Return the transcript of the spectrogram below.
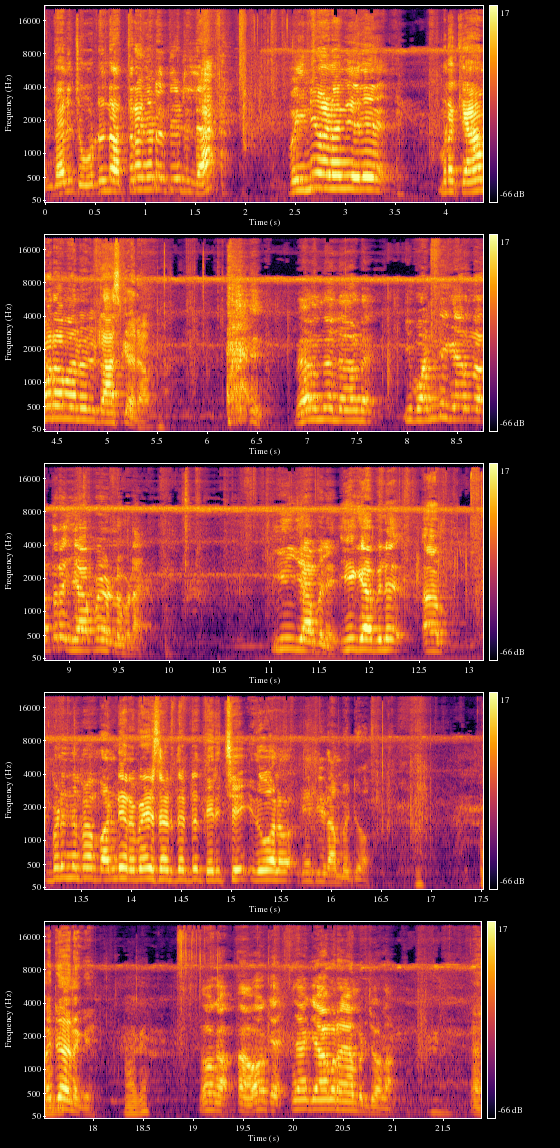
എന്തായാലും ചൂടിന്റെ അത്ര അങ്ങോട്ട് എത്തിയിട്ടില്ല. അപ്പം ഇനി വേണമെങ്കിൽ നമ്മുടെ ക്യാമറാമാൻ ഒരു ടാസ്ക് തരാം. വേറെ ഒന്നും അല്ലാണ്ട് ഈ വണ്ടി കയറുന്ന അത്ര ഗ്യാപ്പേ ഉള്ളൂ ഇവിടെ. ഈ ഗ്യാപ്പിൽ ഈ ഗ്യാപ്പിൽ ഇവിടെ നിന്ന് ഇപ്പം വണ്ടി റിവേഴ്സ് എടുത്തിട്ട് തിരിച്ച് ഇതുപോലെ കയറ്റിയിടാൻ ഇടാൻ പറ്റുമോ എനിക്ക് നോക്കാം. ആ ഓക്കെ. ഞാൻ ക്യാമറ ഞാൻ പിടിച്ചോളാം. ആ.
